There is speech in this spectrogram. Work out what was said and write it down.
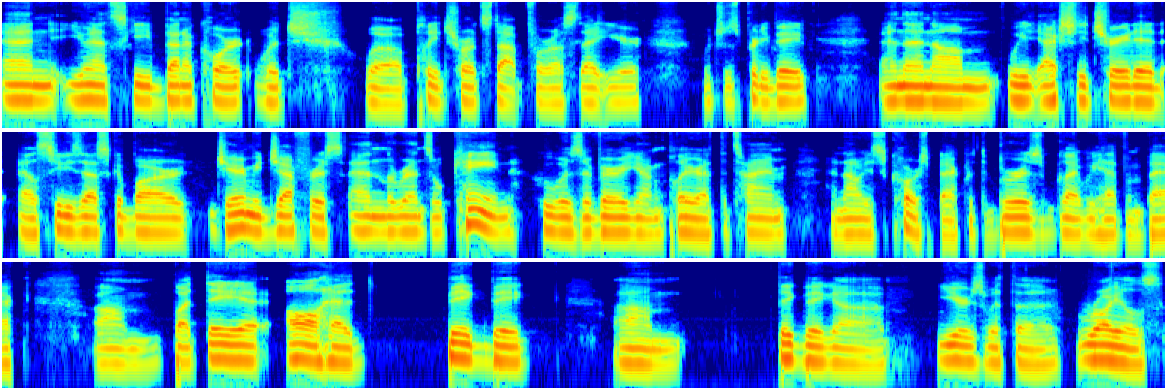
and Yuniesky Betancourt, which uh, played shortstop for us that year, which was pretty big. And then um, we actually traded Alcides Escobar, Jeremy Jeffress, and Lorenzo Cain, who was a very young player at the time, and now he's of course back with the Brewers. I'm glad we have him back. Um, but they all had big, big, um, big, big uh, years with the Royals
